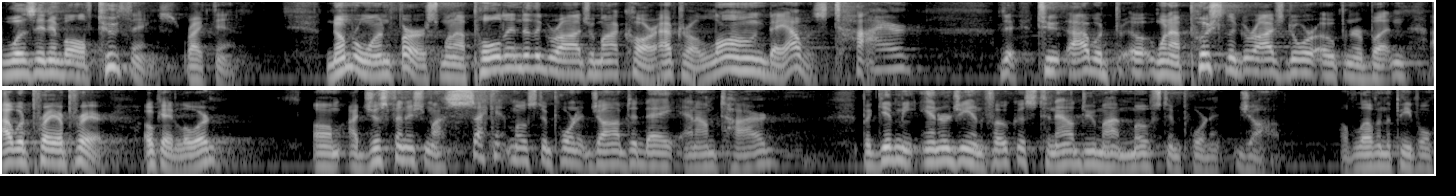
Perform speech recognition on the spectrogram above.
was it involved two things right then. Number one, first, when I pulled into the garage of my car after a long day, I was tired. To, I would, uh, when I pushed the garage door opener button, I would pray a prayer. Okay, Lord, um, I just finished my second most important job today and I'm tired, but give me energy and focus to now do my most important job of loving the people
